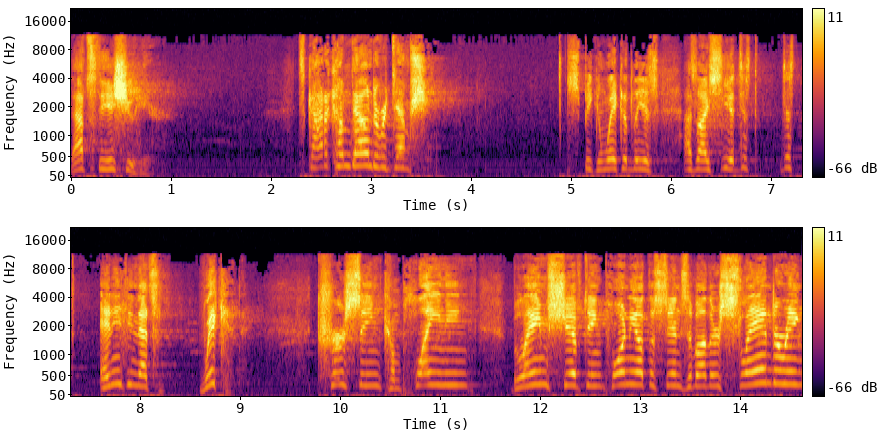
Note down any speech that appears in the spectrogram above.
That's the issue here. It's got to come down to redemption. Speaking wickedly, as, as I see it, just, just anything that's wicked. Cursing, complaining, blame shifting, pointing out the sins of others, slandering,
